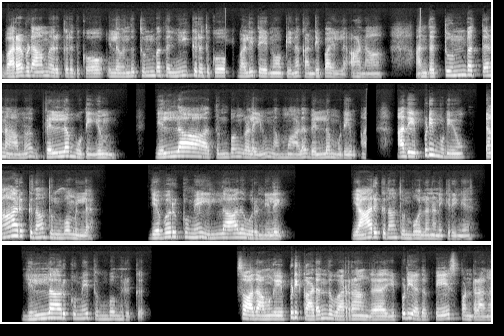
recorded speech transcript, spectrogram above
வரவிடாம இருக்கிறதுக்கோ இல்லை வந்து துன்பத்தை நீக்கிறதுக்கோ வழி தேடணும் அப்படின்னா கண்டிப்பா இல்லை. ஆனா அந்த துன்பத்தை நாம வெல்ல முடியும். எல்லா துன்பங்களையும் நம்மால வெல்ல முடியும். அது எப்படி முடியும்? யாருக்கு தான் துன்பம் இல்லை? எவருக்குமே இல்லாத ஒரு நிலை. யாருக்கு தான் துன்பம் இல்லைன்னு நினைக்கிறீங்க? எல்லாருக்குமே துன்பம் இருக்கு. ஸோ அதை அவங்க எப்படி கடந்து வர்றாங்க? எப்படி அதை ஃபேஸ் பண்றாங்க?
